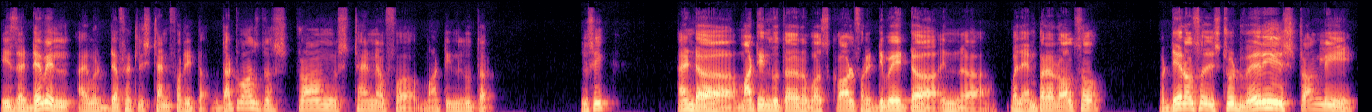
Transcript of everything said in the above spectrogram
is a devil, I would definitely stand for it. That was the strong stand of Martin Luther. You see? And uh, Martin Luther was called for a debate uh, in uh, by the emperor also. But there also he stood very strongly,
